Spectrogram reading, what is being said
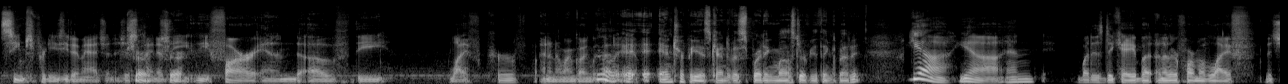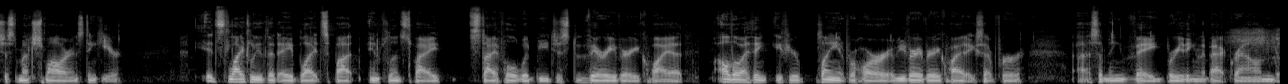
seems pretty easy to imagine. It's just Sure, kind of sure. the, the far end of the life curve. I don't know where I'm going with that. e- entropy is kind of a spreading monster if you think about it. Yeah, yeah. And what is decay but another form of life that's just much smaller and stinkier? It's likely that a blight spot influenced by Stifle would be just very, very quiet. Although I think if you're playing it for horror, it'd be very, very quiet except for uh, something vague breathing in the background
